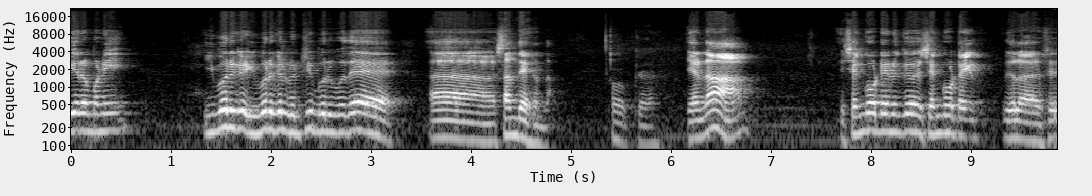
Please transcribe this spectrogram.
வீரமணி இவர்கள் இவர்கள் வெற்றி பெறுவதே சந்தேகம்தான். ஓகே. ஏன்னா செங்கோட்டையனுக்கு செங்கோட்டையன் இதில் சே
